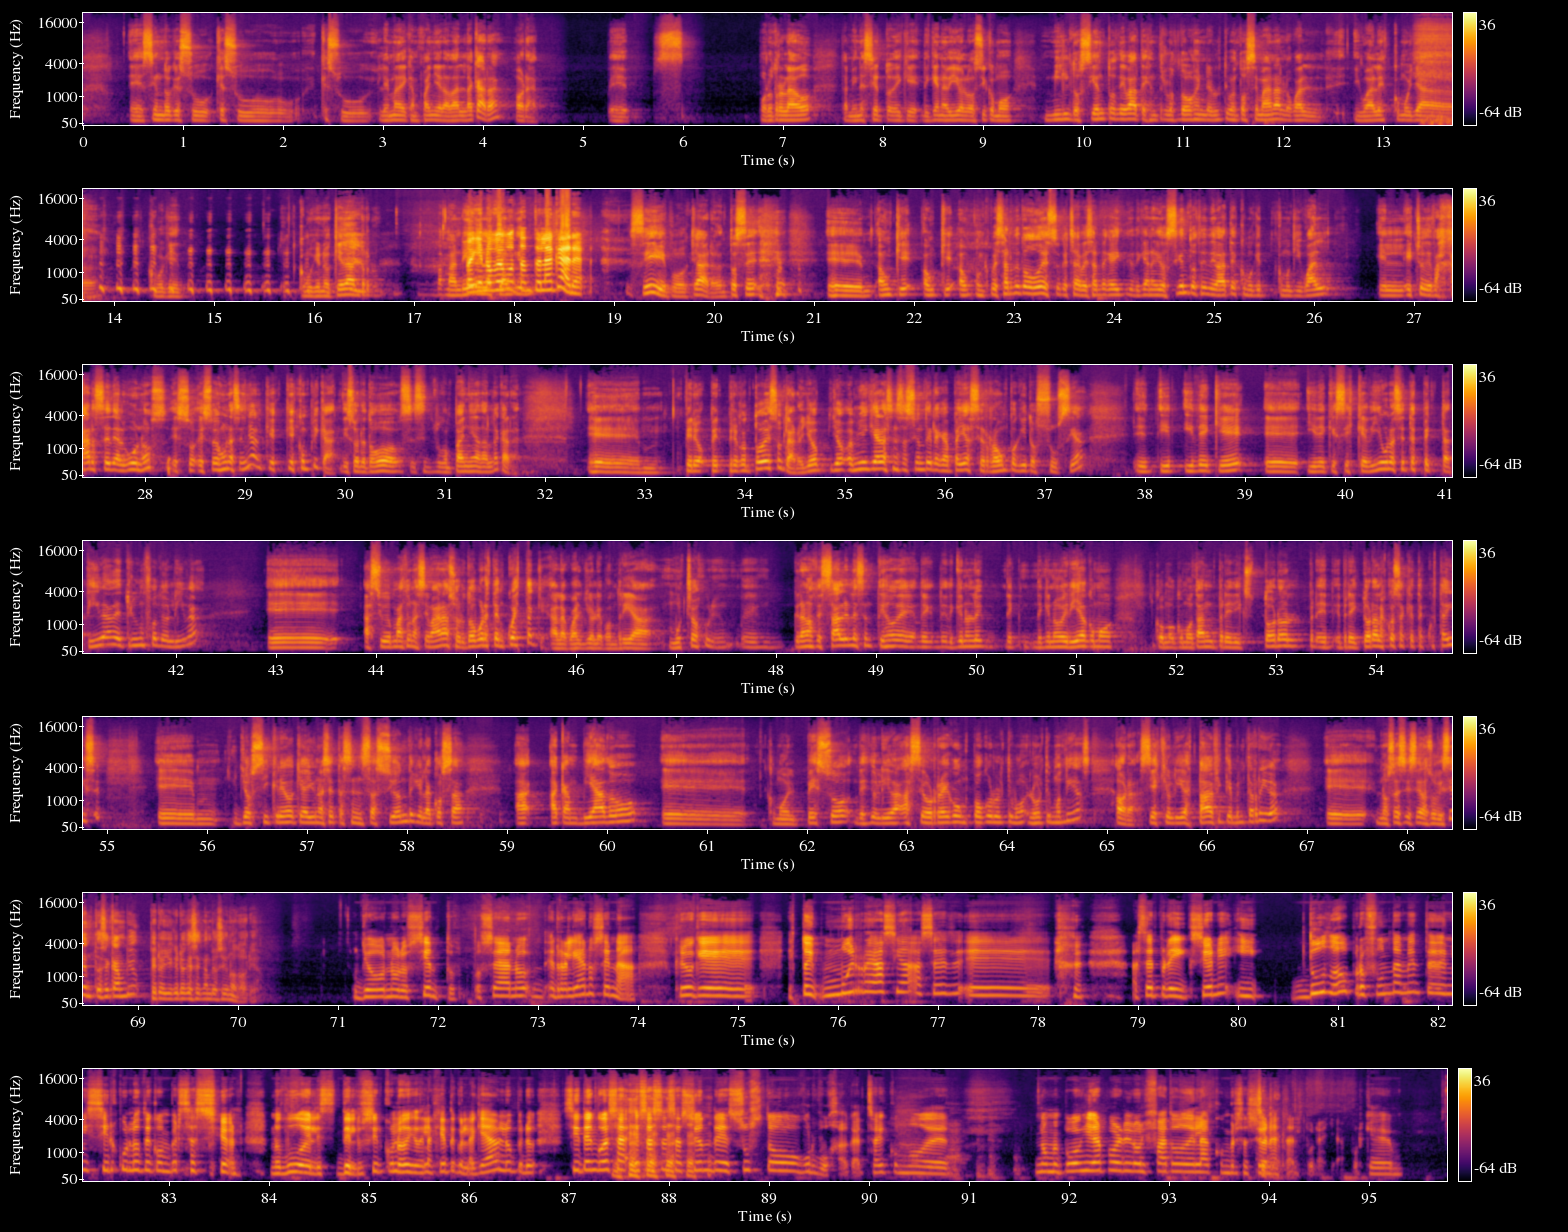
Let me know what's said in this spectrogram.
eh, siendo que su, que, su, que su lema de campaña era dar la cara. Ahora, eh, por otro lado, también es cierto de que, de que han habido algo así como 1.200 debates entre los dos en las últimas dos semanas, lo cual igual es como ya, como que, como que no quedan... ¿Para que no vemos tanto la cara? Sí, pues claro. Entonces, eh, aunque, aunque, aunque a pesar de todo eso, ¿cachai? a pesar de que, hay, de que, han habido cientos de debates, como que, como que igual el hecho de bajarse de algunos, eso, eso es una señal que, que es complicada, y sobre todo si, si tu compañía da la cara. Eh, pero, pero, con todo eso, claro, yo, yo, a mí me queda la sensación de que la campaña cerró un poquito sucia y, y, de que, eh, y de que si es que había una cierta expectativa de triunfo de Oliva, eh, ha sido más de una semana, sobre todo por esta encuesta, a la cual yo le pondría muchos eh, granos de sal en el sentido de, que, no de, que, no vería como, como, como tan predictor, predictora las cosas que esta encuesta dice. Eh, yo sí creo que hay una cierta sensación de que la cosa ha, ha cambiado eh, como el peso desde Oliva hacia Orrego un poco en los últimos días. Ahora, si es que Oliva estaba efectivamente arriba, no sé si será suficiente ese cambio, pero yo creo que ese cambio es notorio. Yo no lo siento. O sea, no, en realidad no sé nada. Creo que estoy muy reacia a hacer, eh, hacer predicciones y dudo profundamente de mis círculos de conversación. No dudo de, los círculos y de la gente con la que hablo, pero sí tengo esa, esa sensación de susto burbuja, ¿cachai? Como de... No me puedo guiar por el olfato de las conversaciones a esta altura ya, porque,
